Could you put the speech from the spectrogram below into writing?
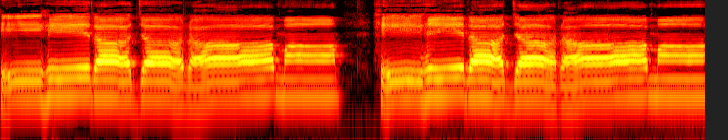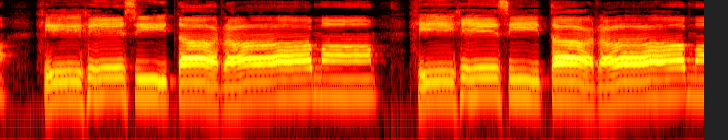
हे हे, राजा, रामा, हे हे, राजा, रामा, हे हे, सीता, रामा, हे हे, सीता, रामा।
